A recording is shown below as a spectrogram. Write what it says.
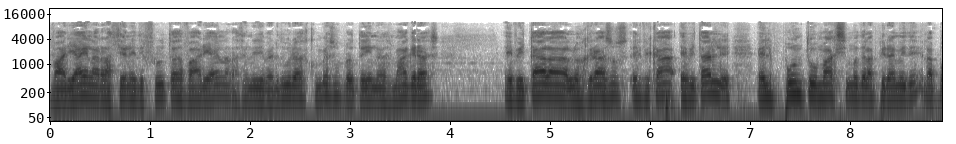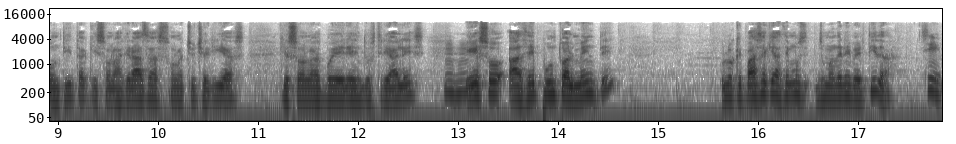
variar en las raciones de frutas, variar en las raciones de verduras, comer sus proteínas magras, evitar los grasos, evitar, evitar el, punto máximo de la pirámide, la puntita, que son las grasas, son las chucherías, que son las bollerías industriales. Eso hace puntualmente. Lo que pasa es que hacemos de manera invertida. Sí.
